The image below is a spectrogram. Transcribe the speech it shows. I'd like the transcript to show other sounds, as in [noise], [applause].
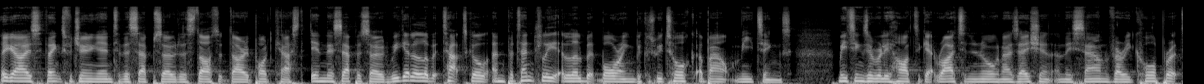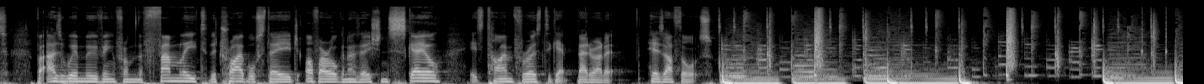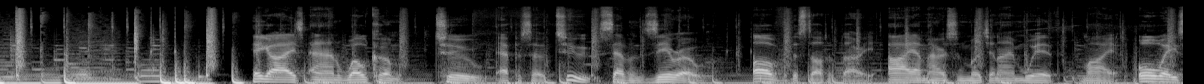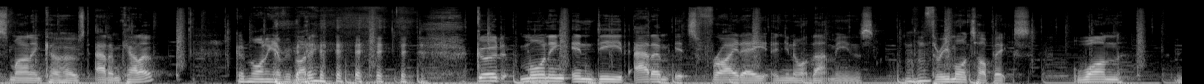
Hey guys, thanks for tuning in to this episode of the Startup Diary podcast. In this episode, we get a little bit tactical and potentially a little bit boring because we talk about meetings. Meetings are really hard to get right in an organization and they sound very corporate, but as we're moving from the family to the tribal stage of our organization's scale, it's time for us to get better at it. Here's our thoughts. Hey guys, and welcome to episode 270 of the Startup Diary. I am Harrison Mudge and I am with my always smiling co host, Adam Callow. Good morning, everybody. [laughs] Good morning indeed, Adam. It's Friday, and you know what that means. Mm-hmm. Three more topics, one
